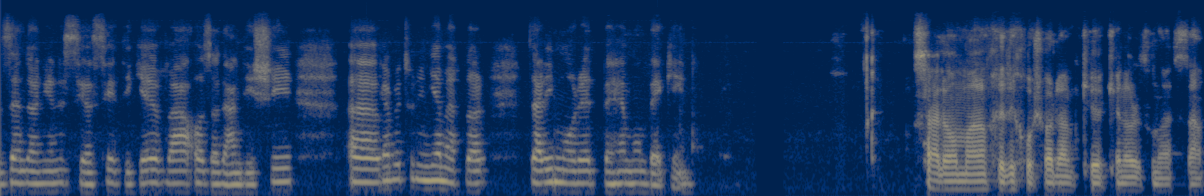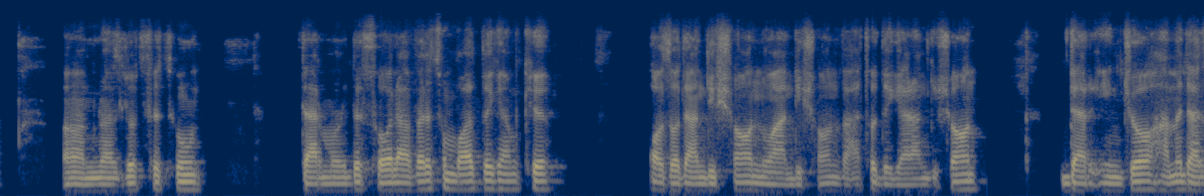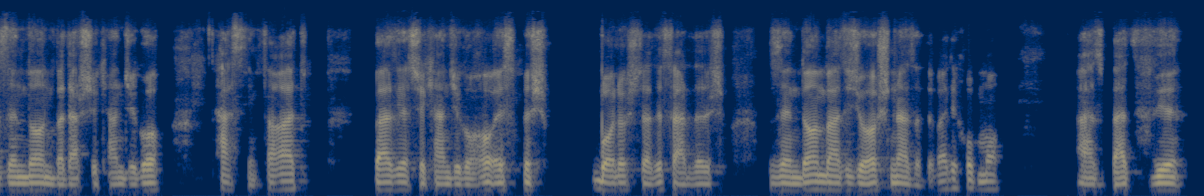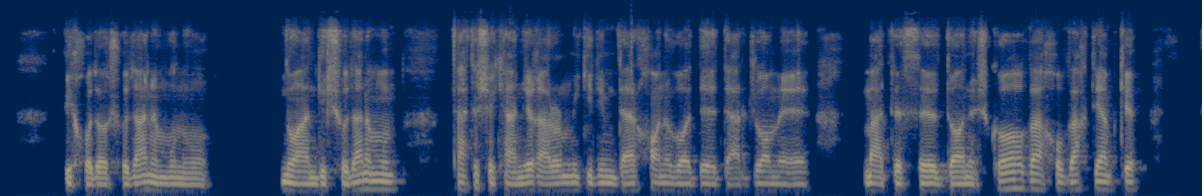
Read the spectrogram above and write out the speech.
زندانیان سیاسی دیگه و آزاداندیشی. اگر بتونین یه مقدار در این مورد به بگین. سلام منم خیلی خوشحالم که کنارتون هستم. ممنون از لطفتون. در مورد سوال اولتون باید بگم که آزاداندیشان، نواندیشان و حتی دگراندیشان در اینجا همه در زندان و در شکنجهگاه هستیم. فقط بعضی از شکنجهگاه ها اسمش بالاش زده سردرش زندان بعضی جاهاش نزده. ولی خب ما از بدوی بی خدا شدنمون و نواندیش شدنمون تحت شکنجه قرار می‌گیریم در خانواده در جامعه مدرسه دانشگاه. و خب وقتی هم که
